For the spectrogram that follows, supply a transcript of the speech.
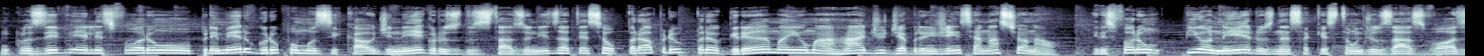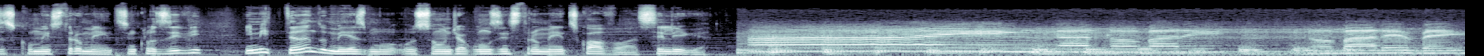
Inclusive, eles foram o primeiro grupo musical de negros dos Estados Unidos a ter seu próprio programa e uma rádio de abrangência nacional. Eles foram pioneiros nessa questão de usar as vozes como instrumentos, inclusive imitando mesmo o som de alguns instrumentos com a voz. Se liga. nobody nobody,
